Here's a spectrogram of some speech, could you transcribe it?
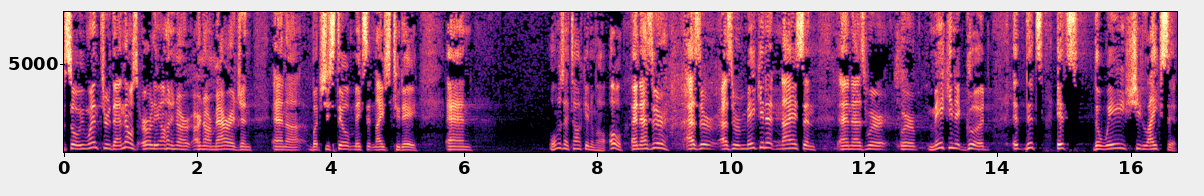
so we went through that, and that was early on in our in our marriage, and and uh, but she still makes it nice today. And what was I talking about? Oh, and as we're as we're as we're making it nice, and and as we're we're making it good, it, it's it's the way she likes it.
